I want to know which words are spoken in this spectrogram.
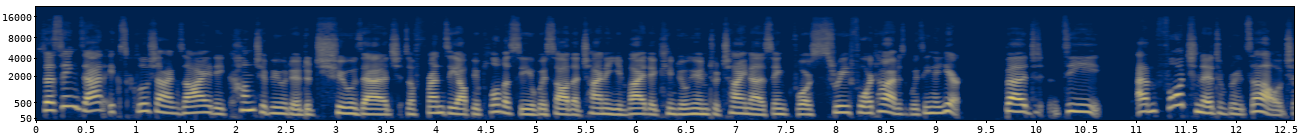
So I think that exclusion anxiety contributed to that the frenzy of diplomacy. We saw that China invited Kim Jong Un to China, I think, for three, four times within a year. But the unfortunate result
